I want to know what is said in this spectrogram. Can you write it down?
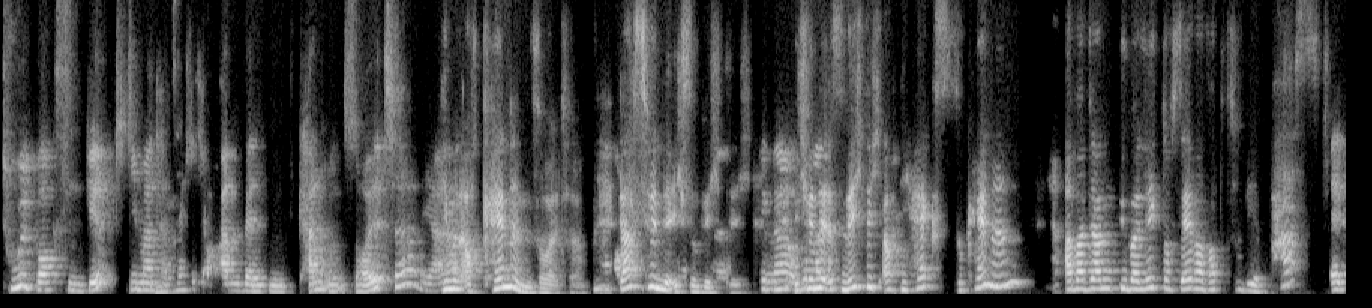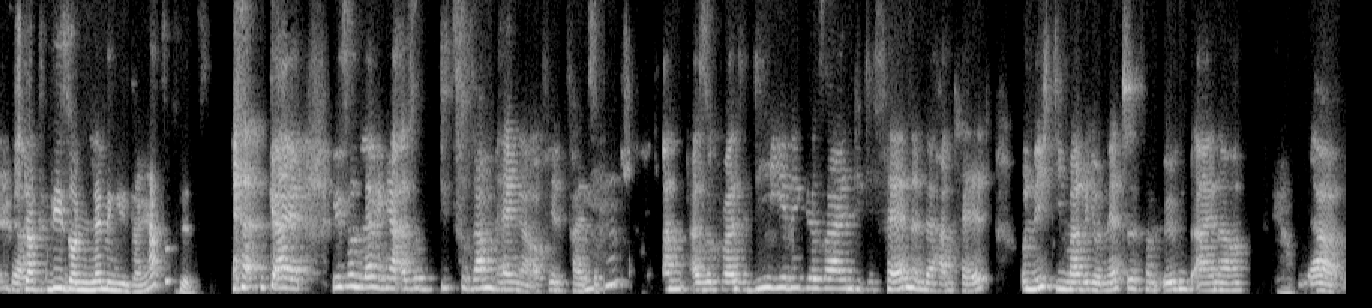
Toolboxen gibt, die man mhm. tatsächlich auch anwenden kann und sollte. Ja. Die man auch kennen sollte. Das finde ich so wichtig. Genau, ich finde es wichtig, auch die Hacks zu kennen, aber dann überleg doch selber, was zu dir passt, Exakt. statt wie so ein Lemming hinterher zu flitzen. Geil, wie so ein Lemming, ja, also die Zusammenhänge auf jeden Fall mhm. zu an, also quasi diejenige sein, die die Fäden in der Hand hält und nicht die Marionette von irgendeiner ja. ja.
